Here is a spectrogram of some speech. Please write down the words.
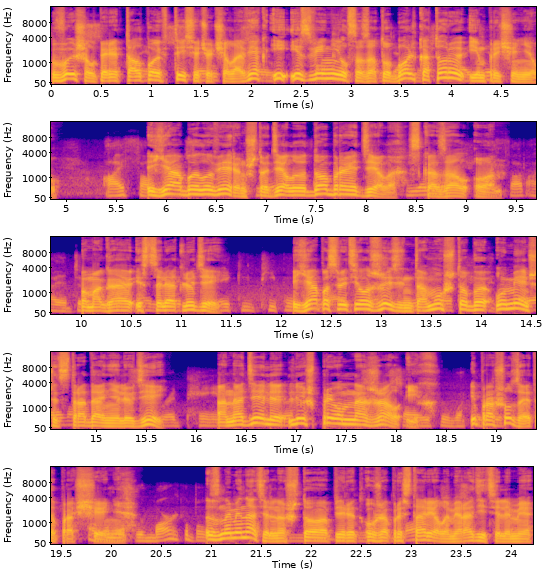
вышел перед толпой в тысячу человек и извинился за ту боль, которую им причинил. «Я был уверен, что делаю доброе дело», — сказал он. «Помогаю исцелять людей. Я посвятил жизнь тому, чтобы уменьшить страдания людей, а на деле лишь приумножал их, и прошу за это прощения». Знаменательно, что перед уже престарелыми родителями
